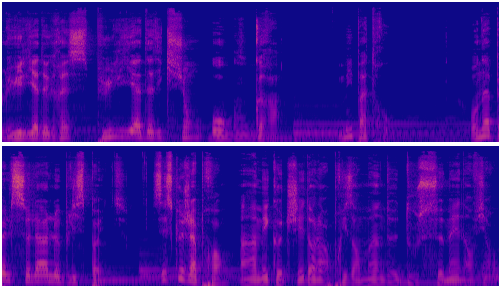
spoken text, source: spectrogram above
Plus il y a de graisse, plus il y a d'addiction au goût gras. Mais pas trop. On appelle cela le bliss point. C'est ce que j'apprends à mes coachés dans leur prise en main de 12 semaines environ.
